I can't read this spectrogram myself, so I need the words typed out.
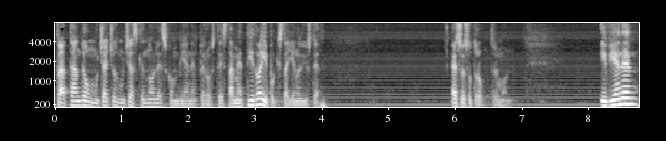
tratando a muchachos, muchachas que no les conviene, pero usted está metido ahí porque está lleno de usted. Eso es otro sermón. Y vienen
